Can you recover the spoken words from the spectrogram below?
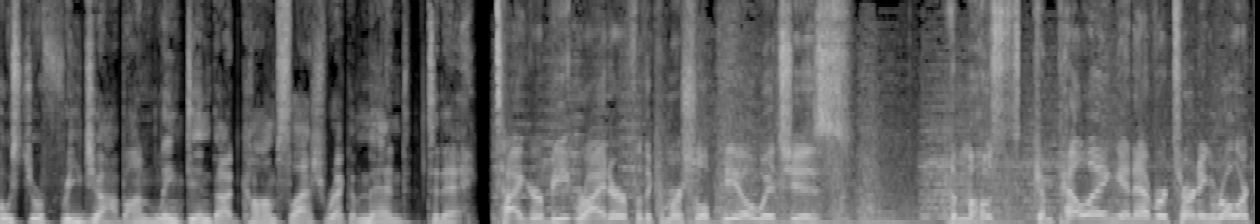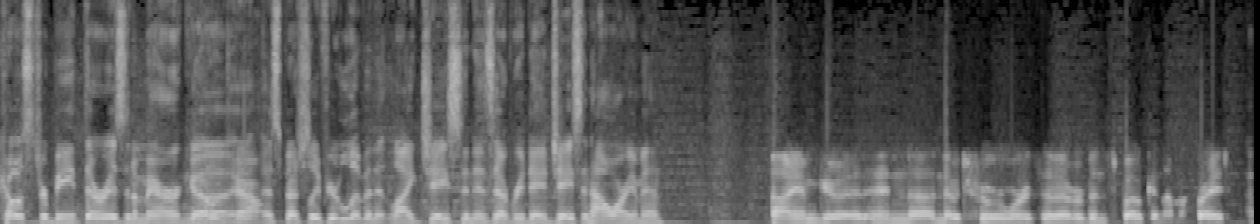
Post your free job on linkedin.com slash recommend today. Tiger beat writer for the commercial appeal, which is the most compelling and ever turning roller coaster beat there is in America, No doubt. especially if you're living it like Jason is every day. Jason, how are you, man? I am good, and uh, no truer words have ever been spoken. I'm afraid. I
